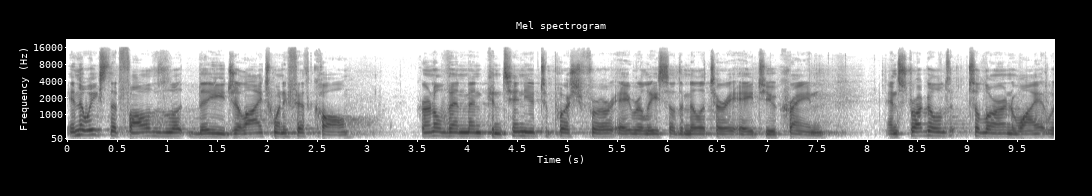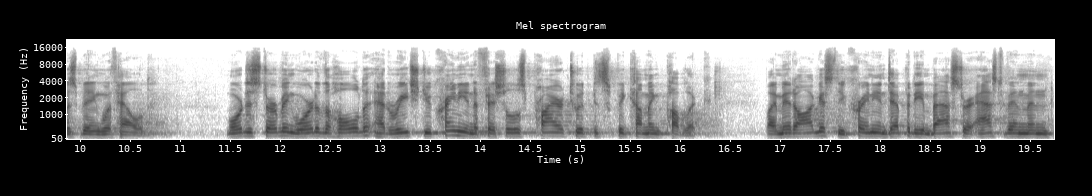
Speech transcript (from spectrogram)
In the weeks that followed the July 25th call, Colonel Vindman continued to push for a release of the military aid to Ukraine and struggled to learn why it was being withheld. More disturbing word of the hold had reached Ukrainian officials prior to its becoming public. By mid August, the Ukrainian deputy ambassador asked Vindman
